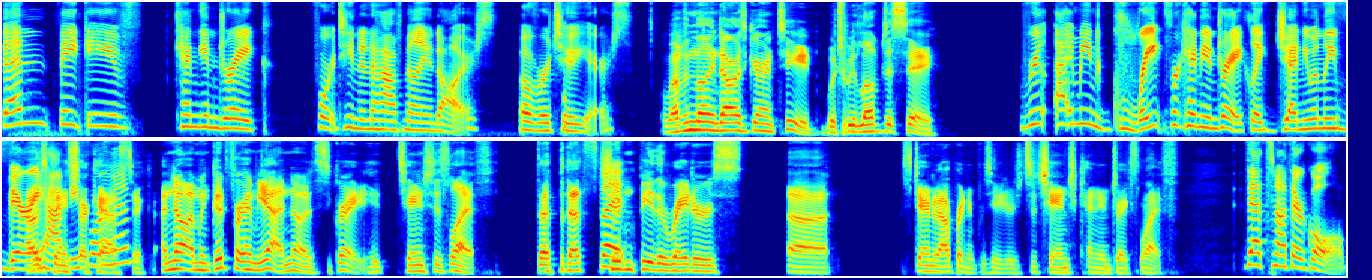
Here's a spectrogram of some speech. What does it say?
then they gave Kenyon Drake fourteen and a half million dollars over two years. Eleven million dollars guaranteed, which we love to see. Real, I mean, great for Kenyon Drake. Like, genuinely very happy for him. I know. I mean, good for him. Yeah, no, it's great. He changed his life. That, but that shouldn't be the Raiders' uh, standard operating procedures to change Kenyon Drake's life. That's not their goal.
